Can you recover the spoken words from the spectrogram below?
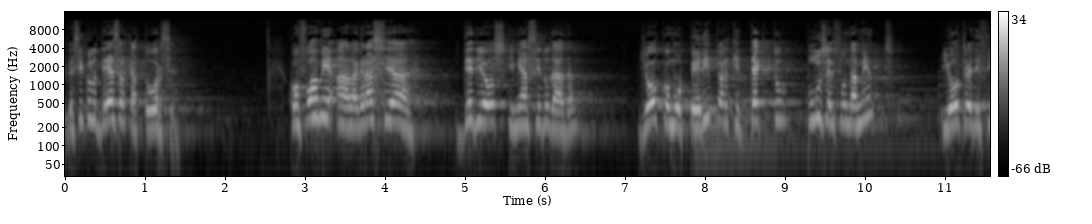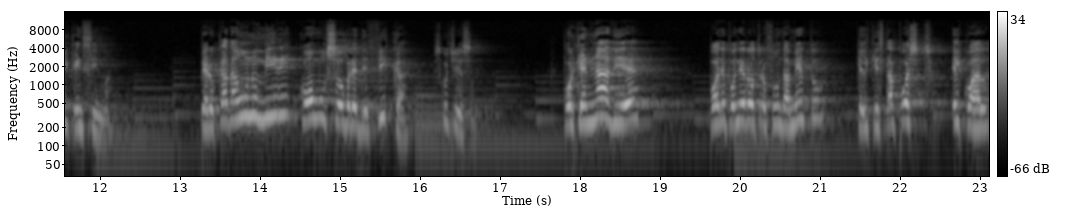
versículo 10 ao 14. Conforme a la gracia de Dios que me ha sido dada, yo como perito arquitecto puse el fundamento y otro edifica encima. Pero cada uno mire cómo sobreedifica. Escute isso. Porque nadie pode poner outro fundamento que el que está puesto, el cual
